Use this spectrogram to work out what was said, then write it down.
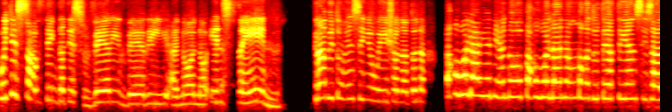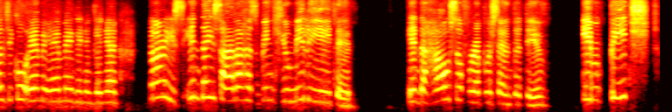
Which is something that is very, very, ano, no, insane. Grabe itong insinuation na to na pakawala yan ni ano, pakawala ng mga Duterte yan si Saldico, eme, eme, ganyan-ganyan. Guys, Inday Sara has been humiliated in the House of Representative, impeached,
